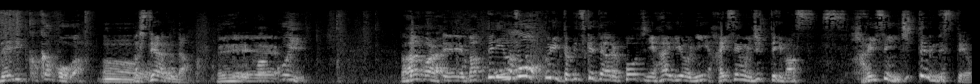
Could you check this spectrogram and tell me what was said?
うレリック加工がうんあしてあるんだ。えかっこいい何これえーバッテリーはたっぷり取り付けてあるポーチに入るように配線をいじっています。配線いじってるんですってよ。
